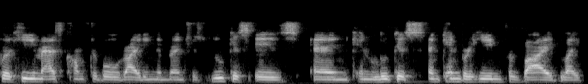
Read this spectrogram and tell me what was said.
Brahim as comfortable riding the bench as Lucas is, and can Lucas and can Brahim provide like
